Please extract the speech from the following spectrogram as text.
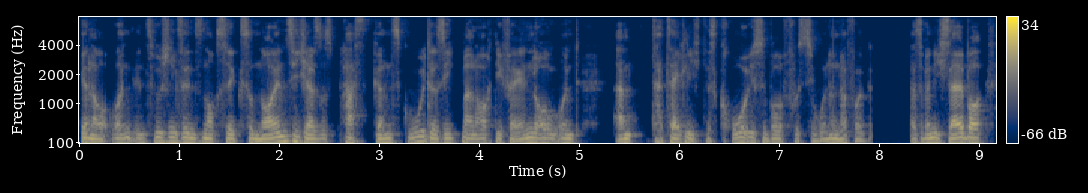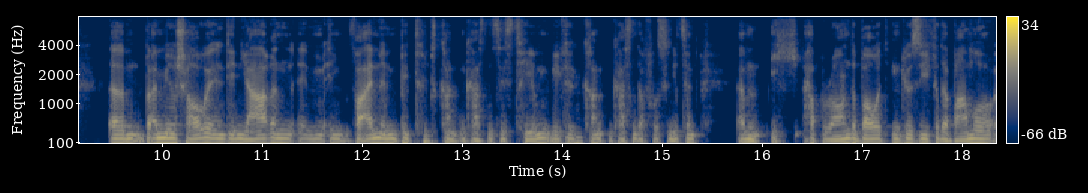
Genau, und inzwischen sind es noch 96, also es passt ganz gut. Da sieht man auch die Veränderung und ähm, tatsächlich, das Gros ist über Fusionen erfolgt. Also wenn ich selber ähm, bei mir schaue in den Jahren, im, im, vor allem im Betriebskrankenkassensystem, wie viele mhm. Krankenkassen da fusioniert sind, ähm, ich habe roundabout inklusive der Barmer,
